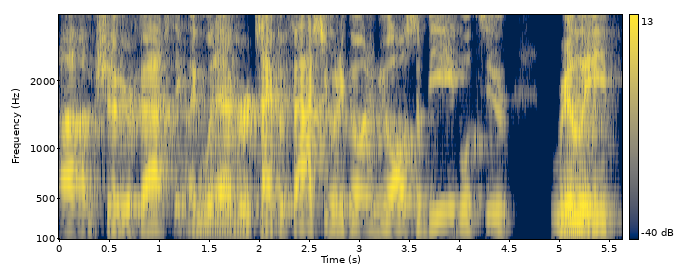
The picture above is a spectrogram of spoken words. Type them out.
um, sugar fasting, like whatever type of fast you want to go on. And you'll also be able to really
